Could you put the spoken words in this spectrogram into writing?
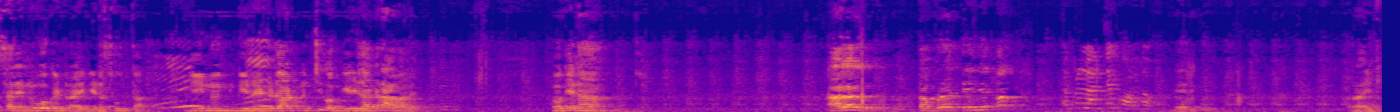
సరే నువ్వు ఒకటి రాయి గీడ చూస్తా గీ ను- గీ రెడ్ డాట్ నుంచి ఒక గీడి దాకా రావాలి. ఓకేనా? ఆగాగు తప్పుడు రాస్తే ఏం చేస్తా very good right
